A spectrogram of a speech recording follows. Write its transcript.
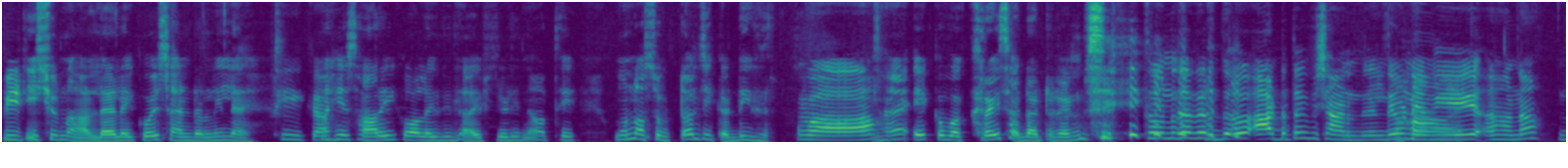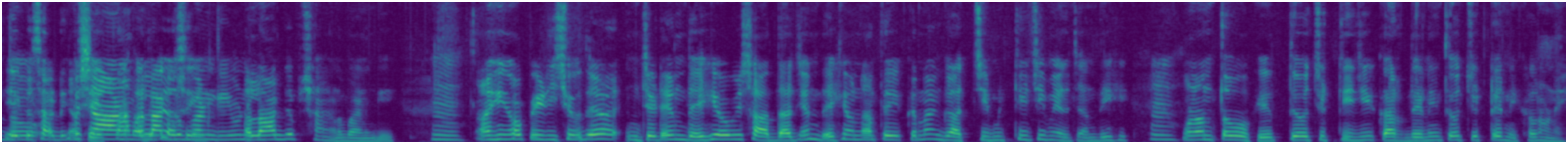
ਪੀਟੀ ਸ਼ੂ ਨਾਲ ਲੈ ਲਏ ਕੋਈ ਸੈਂਡਲ ਨਹੀਂ ਲਏ। ਠੀਕ ਆ। ਅਸੀਂ ਸਾਰੀ ਕਾਲਜ ਦੀ ਲਾਈਫ ਜਿਹੜੀ ਨਾ ਉੱਥੇ ਉਹਨਾਂ ਸੂਟਾਂ 'ਚ ਹੀ ਕੱਢੀ ਫਿਰ। ਵਾਹ। ਹੈ ਇੱਕ ਵੱਖਰਾ ਹੀ ਸਾਡਾ ਟ੍ਰੈਂਡ ਸੀ। ਤੁਹਾਨੂੰ ਤਾਂ ਫਿਰ ਅੱਡ ਤੋਂ ਹੀ ਪਛਾਣ ਦਿੰਦੇ ਹੋਣੇ ਵੀ ਇਹ ਹਨਾ ਦੋ ਪਛਾਣ ਅਲੱਗ ਬਣ ਗਈ ਹੋਣੀ। ਅਲੱਗ ਪਛਾਣ ਬਣ ਗਈ। ਅਸੀਂ ਉਹ ਪੀਟੀ ਸ਼ੂ ਦੇ ਜਿਹੜੇ ਹੁੰਦੇ ਸੀ ਉਹ ਵੀ ਸਾਦਾ ਜਿਹੇ ਹੁੰਦੇ ਸੀ ਉਹਨਾਂ ਤੇ ਇੱਕ ਨਾ ਗਾਚੀ ਮਿੱਟੀ ਹੀ ਮਿਲ ਜਾਂਦੀ ਸੀ। ਉਹਨਾਂ ਨੂੰ ਧੋ ਕੇ ਉੱਤੇ ਉਹ ਚਿੱਟੀ ਜੀ ਕਰ ਦੇਣੀ ਤੇ ਉਹ ਚਿੱਟੇ ਨਿਕਲ ਆਉਣੇ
